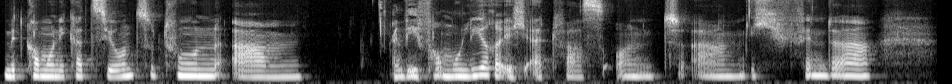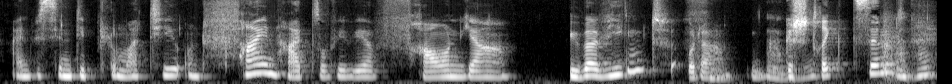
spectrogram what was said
mit Kommunikation zu tun. Ähm, wie formuliere ich etwas? Und ähm, ich finde, ein bisschen Diplomatie und Feinheit, so wie wir Frauen ja überwiegend oder mhm. gestrickt sind, mhm.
